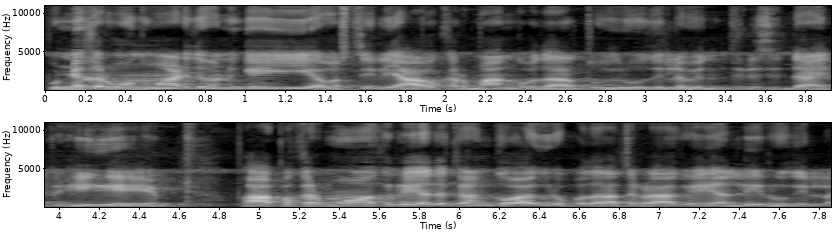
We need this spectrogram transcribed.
ಪುಣ್ಯಕರ್ಮವನ್ನು ಮಾಡಿದವನಿಗೆ ಈ ಅವಸ್ಥೆಯಲ್ಲಿ ಯಾವ ಕರ್ಮಾಂಗ ಪದಾರ್ಥವೂ ಇರುವುದಿಲ್ಲವೆಂದು ತಿಳಿಸಿದ್ದಾಯಿತು. ಹೀಗೆ ಪಾಪಕರ್ಮವಾಗಲಿ, ಅದಕ್ಕೆ ಅಂಗವಾಗಿರುವ ಪದಾರ್ಥಗಳಾಗಲಿ ಅಲ್ಲಿ ಇರುವುದಿಲ್ಲ.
